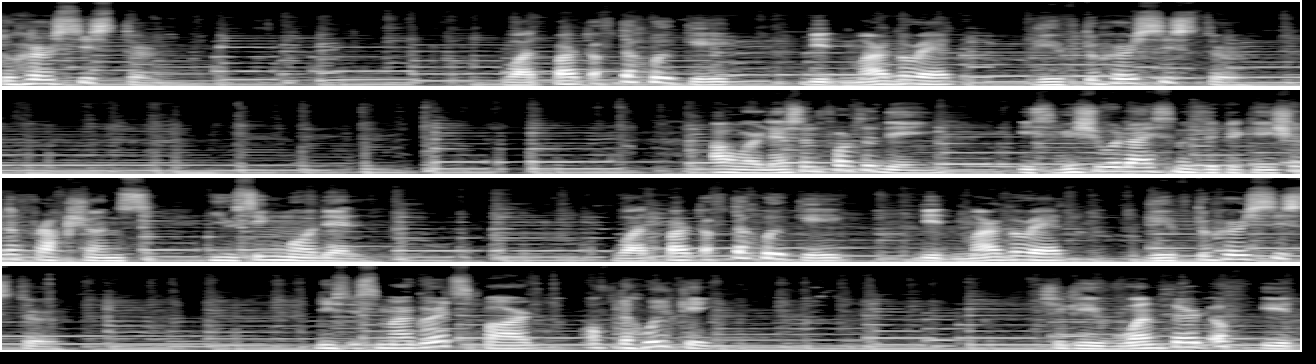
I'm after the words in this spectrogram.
to her sister. What part of the whole cake did Margaret give to her sister? Our lesson for today is visualize multiplication of fractions using model. What part of the whole cake did Margaret give to her sister? This is Margaret's part of the whole cake. She gave one-third of it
